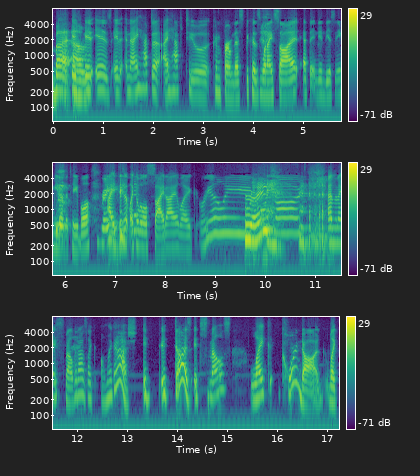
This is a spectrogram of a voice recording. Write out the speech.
But it, um, it is it, and I have to I have to confirm this because when I saw it at the Indian Disney meet on the table, Right? I did it like a little side eye, like really, Right? Dogs? and then I smelled it. I was like, oh my gosh, it it does. It smells like corn dog, like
